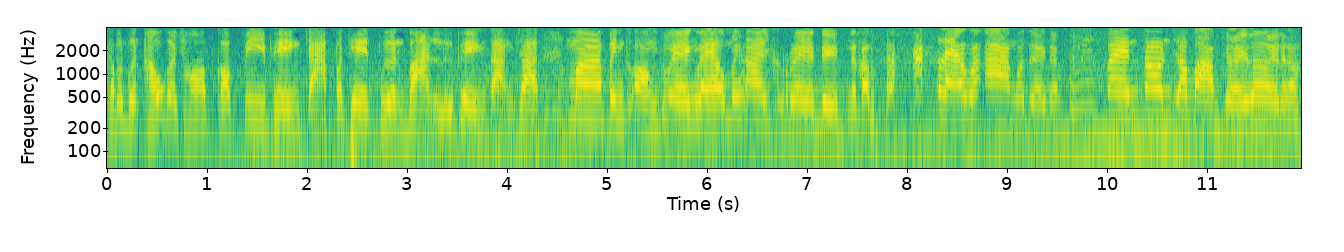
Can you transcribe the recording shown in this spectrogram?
ครับเพื่อนๆเอาก็ชอบก๊อปปี้เพลงจากประเทศเพื่อนบ้านหรือเพลงต่างชาติ มาเป็นของตัวเองแล้วไม่ให้เครดิตนะครับ แล้วก็อ้างว่าตัวเองเนี่ยเป็นต้นฉบับเฉยเลยนะครับ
